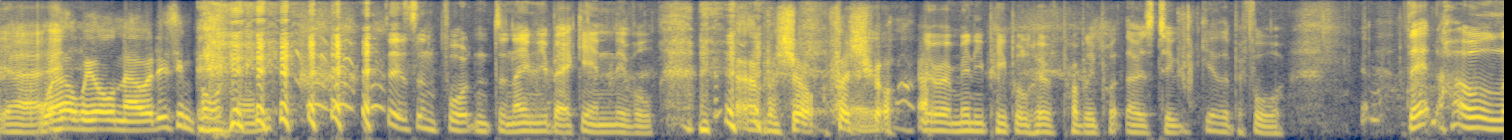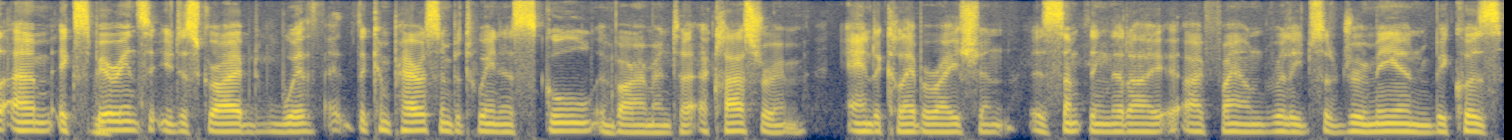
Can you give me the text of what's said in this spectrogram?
yeah. Well, we all know it is important. it's important to name your back end, Neville. uh, for sure, for uh, sure. there are many people who have probably put those two together before. That whole um, experience that you described with the comparison between a school environment, a, a classroom, and a collaboration is something that I, I found really sort of drew me in because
